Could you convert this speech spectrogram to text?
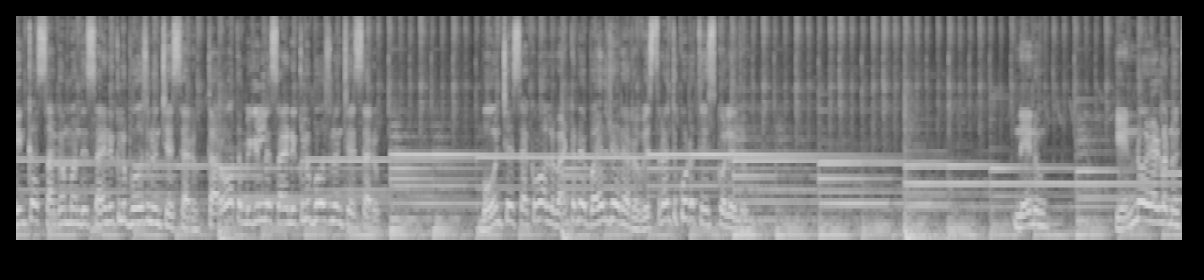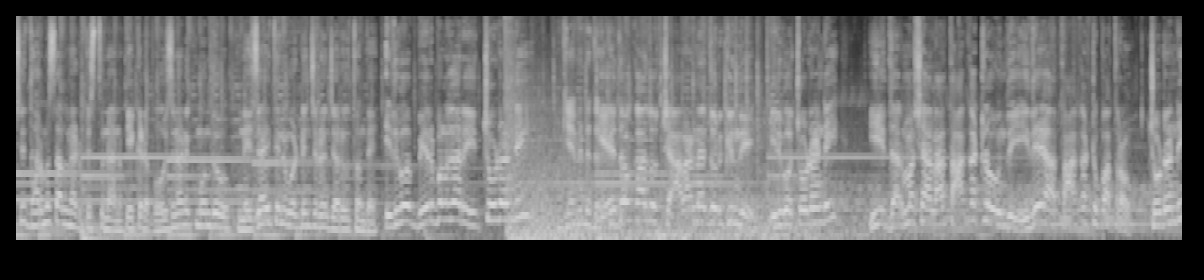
ఇంకా సగం మంది సైనికులు భోజనం చేశారు. తర్వాత మిగిలిన సైనికులు భోజనం చేశారు. భోంచేశాక వాళ్ళు వెంటనే బయలుదేరారు. విశ్రాంతి కూడా తీసుకోలేదు. నేను ఎన్నో ఏళ్ళ నుంచి ధర్మశాల నడిపిస్తున్నాను. ఇక్కడ భోజనానికి ముందు నిజాయితీని వడ్డించడం జరుగుతుంది. ఇదిగో బీర్బల్ గారు ఇది చూడండి? ఏదో కాదు చాలానే దొరికింది. ఇదిగో చూడండి ఈ ధర్మశాల తాకట్లో ఉంది. ఇదే ఆ తాకట్టు పత్రం. చూడండి.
